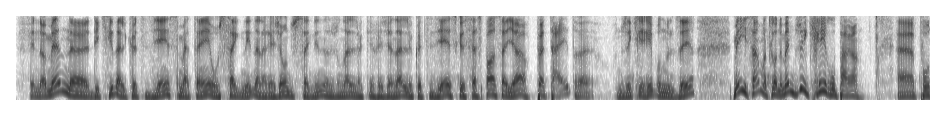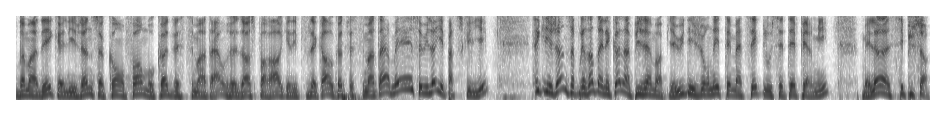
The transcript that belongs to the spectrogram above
Phénomène euh, décrit dans le quotidien ce matin au Saguenay, dans la région du Saguenay, dans le journal régional Le Quotidien. Est-ce que ça se passe ailleurs? Peut-être. Euh, vous nous écrirez pour nous le dire. Mais il semble, en tout cas, on a même dû écrire aux parents. Euh, pour demander que les jeunes se conforment au code vestimentaire. Vous allez dire, ah, c'est pas rare qu'il y ait des petits écarts au code vestimentaire, mais celui-là, il est particulier c'est que les jeunes se présentent à l'école en pyjama. Puis il y a eu des journées thématiques où c'était permis, mais là, c'est plus ça.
